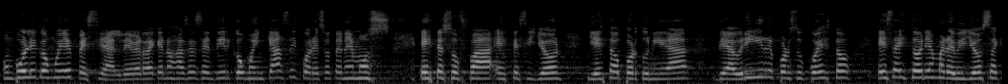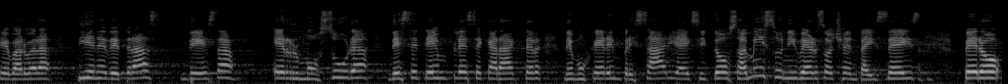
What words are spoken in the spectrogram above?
Un público muy especial, de verdad que nos hace sentir como en casa y por eso tenemos este sofá, este sillón y esta oportunidad de abrir, por supuesto, esa historia maravillosa que Bárbara tiene detrás de esa hermosura de ese temple, ese carácter de mujer empresaria exitosa, Miss Universo 86. Pero,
